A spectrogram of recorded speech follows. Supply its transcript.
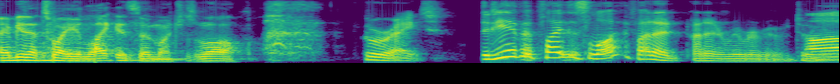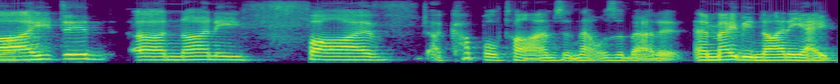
Maybe that's why you like it so much as well. Great. Did he ever play this live? I don't. I don't remember him doing it. Uh, live. he did uh, 95 a couple times, and that was about it. And maybe 98.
